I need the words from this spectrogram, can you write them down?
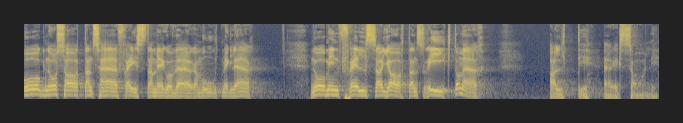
og når Satans hær freister meg å være mot meg lær, når min frelser hjartans rikdom er, alltid er eg salig.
